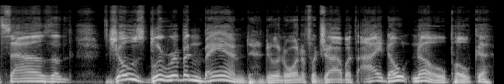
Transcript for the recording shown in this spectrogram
Sounds of Joe's Blue Ribbon Band doing a wonderful job with I Don't Know Polka.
